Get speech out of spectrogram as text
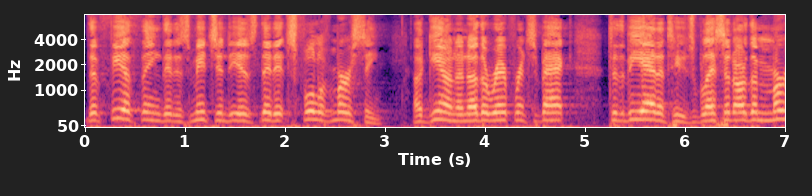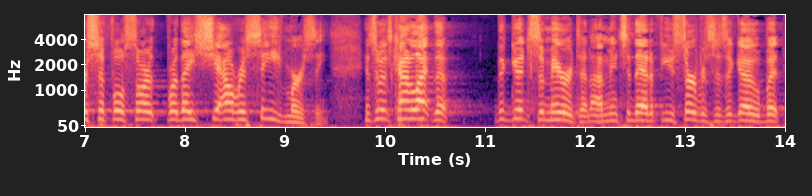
The fifth thing that is mentioned is that it's full of mercy. Again, another reference back to the Beatitudes. Blessed are the merciful, for they shall receive mercy. And so it's kind of like the, the Good Samaritan. I mentioned that a few services ago, but,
